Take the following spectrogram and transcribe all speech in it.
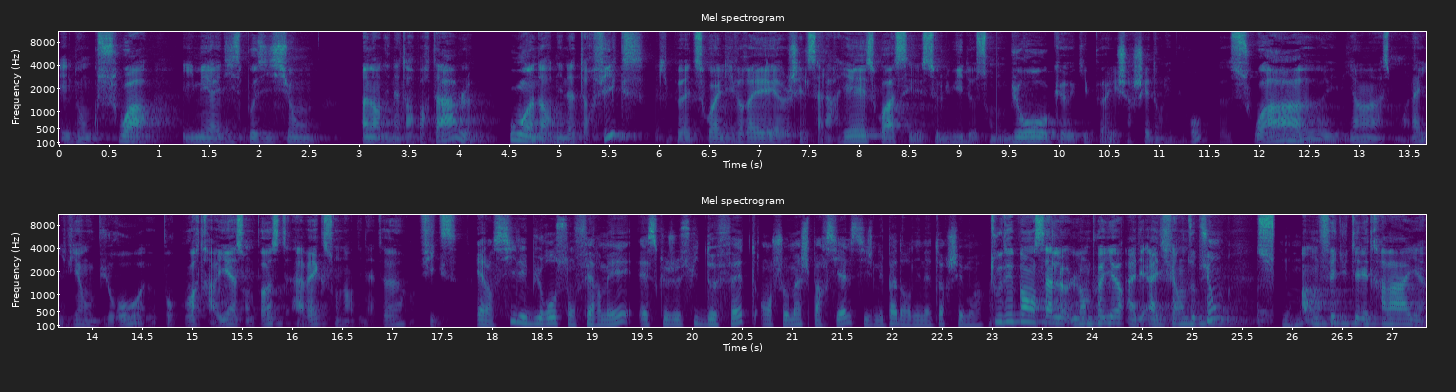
Et donc, soit il met à disposition un ordinateur portable ou un ordinateur fixe qui peut être soit livré euh, chez le salarié, soit c'est celui de son bureau qu'il peut aller chercher dans les bureaux, soit euh, eh bien à ce moment-là il vient au bureau euh, pour pouvoir travailler à son poste avec son ordinateur fixe. Et alors, si les bureaux sont fermés, est-ce que je suis de fait en chômage partiel si je n'ai pas d'ordinateur chez moi? Tout dépend, ça l'employeur a, a, différentes options. Soit Mhm. on fait du télétravail,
